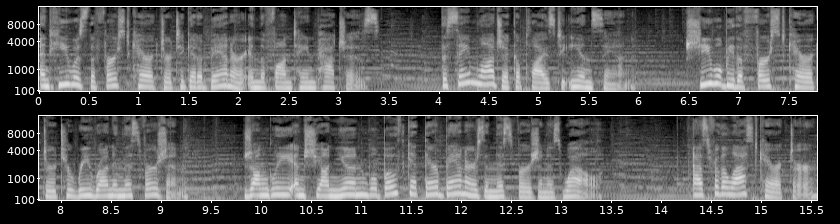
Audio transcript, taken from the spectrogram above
and he was the first character to get a banner in the Fontaine patches. The same logic applies to Iansan. She will be the first character to rerun in this version. Zhongli and Xianyun will both get their banners in this version as well. As for the last character,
